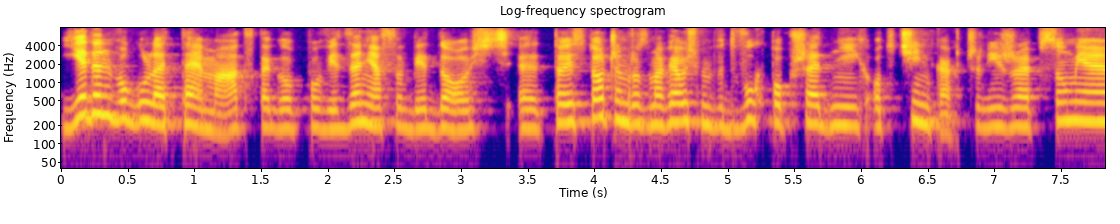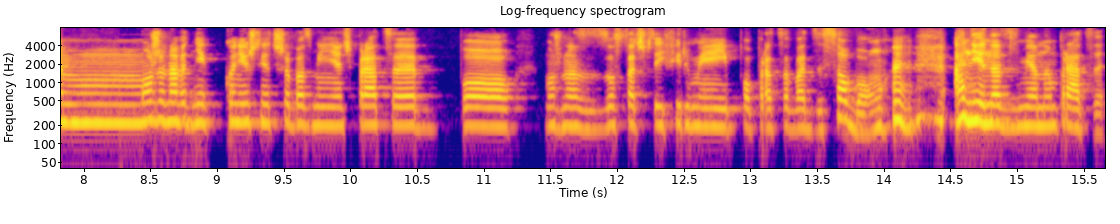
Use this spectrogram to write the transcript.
jeden w ogóle temat tego powiedzenia sobie dość, e, to jest to, o czym rozmawiałyśmy w dwóch poprzednich odcinkach, czyli że w sumie może nawet niekoniecznie trzeba zmieniać pracę, bo można zostać w tej firmie i popracować ze sobą, a nie nad zmianą pracy.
